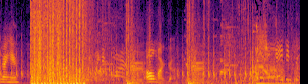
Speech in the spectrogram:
He's right here. Oh my god. Engaging shoot.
